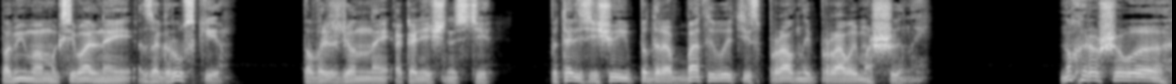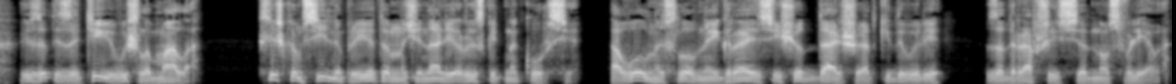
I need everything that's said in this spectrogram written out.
Помимо максимальной загрузки, поврежденной оконечности, пытались еще и подрабатывать исправной правой машиной. Но хорошего из этой затеи вышло мало. Слишком сильно при этом начинали рыскать на курсе, а волны, словно играясь, еще дальше откидывали задравшийся нос влево.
